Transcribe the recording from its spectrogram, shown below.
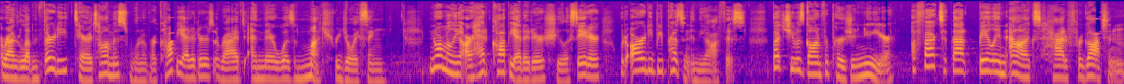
Around 11:30, Tara Thomas, one of our copy editors, arrived and there was much rejoicing. Normally, our head copy editor, Sheila Sater, would already be present in the office, but she was gone for Persian New Year, a fact that Bailey and Alex had forgotten.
